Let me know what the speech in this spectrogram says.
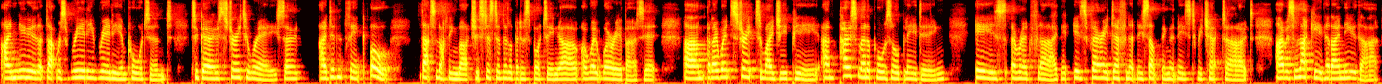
I knew that that was really really important to go straight away. So I didn't think, oh, that's nothing much. It's just a little bit of spotting. Uh, I won't worry about it. Um, but I went straight to my GP. And postmenopausal bleeding is a red flag. It is very definitely something that needs to be checked out. I was lucky that I knew that.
